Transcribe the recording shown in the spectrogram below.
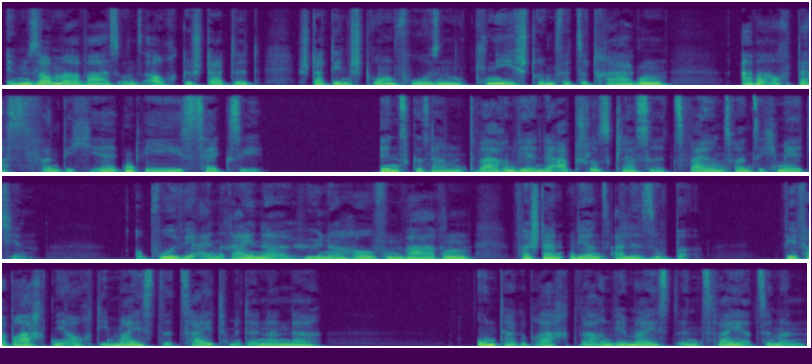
Im Sommer war es uns auch gestattet, statt den Strumpfhosen Kniestrümpfe zu tragen, aber auch das fand ich irgendwie sexy. Insgesamt waren wir in der Abschlussklasse 22 Mädchen. Obwohl wir ein reiner Hühnerhaufen waren, verstanden wir uns alle super. Wir verbrachten ja auch die meiste Zeit miteinander. Untergebracht waren wir meist in Zweierzimmern.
